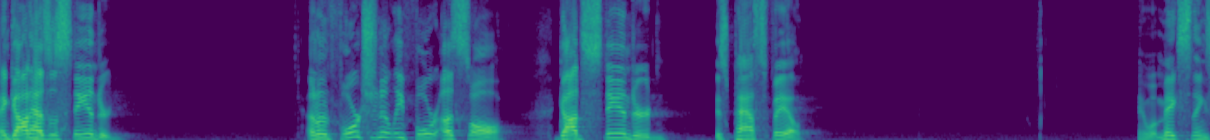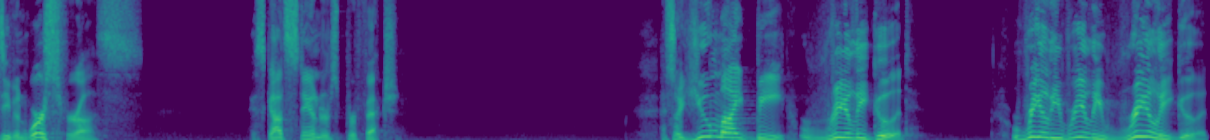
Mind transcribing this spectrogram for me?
and God has a standard. And unfortunately for us all, God's standard is pass fail. And what makes things even worse for us is God's standard's perfection. And so you might be really good, really, really, really good.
